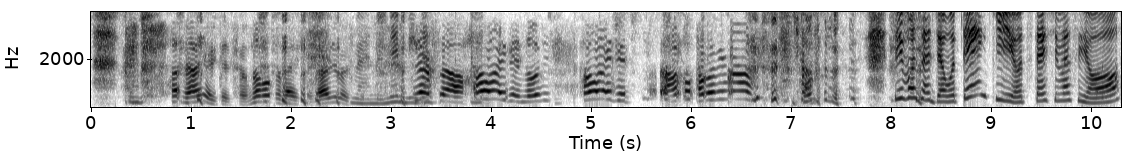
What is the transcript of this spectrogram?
何を言ってるんですか？そんなことないですよ。大丈夫です。ね、白くさん、ハワイで乗り、ハワイで、あと頼みます。辛坊さん、じゃあお天気お伝えしますよ。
